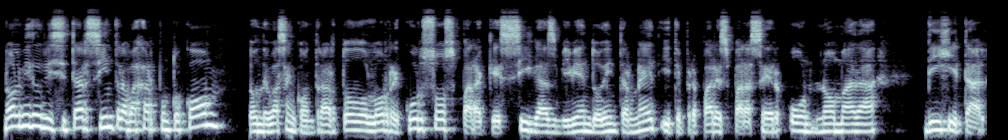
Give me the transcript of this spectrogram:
No olvides visitar sintrabajar.com, donde vas a encontrar todos los recursos para que sigas viviendo de Internet y te prepares para ser un nómada digital.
